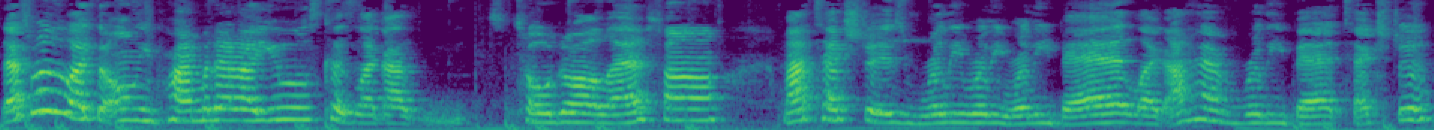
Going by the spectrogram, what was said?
that's really like the only primer that I use because like I told y'all last time, my texture is really, really, really bad. Like I have really bad texture.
